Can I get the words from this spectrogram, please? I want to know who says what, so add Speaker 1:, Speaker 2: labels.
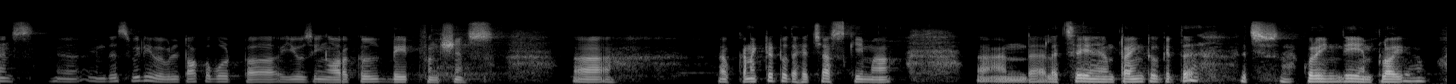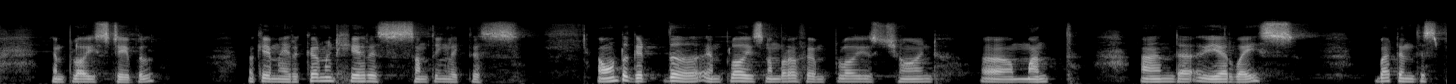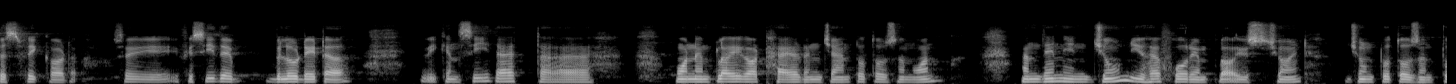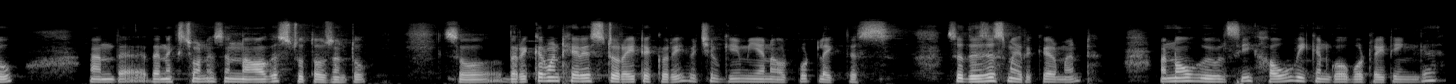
Speaker 1: friends, uh, in this video we will talk about uh, using Oracle date functions. Uh, I've connected to the HR schema and uh, let's say I'm trying to get the, it's querying the employee, employees table. Okay, my requirement here is something like this. I want to get the employees, number of employees joined uh, month and uh, year wise but in this specific order. So if you see the below data, we can see that uh, one employee got hired in Jan 2001 and then in June you have four employees joined June 2002 and uh, the next one is in August 2002 so the requirement here is to write a query which will give me an output like this. So this is my requirement and now we will see how we can go about writing a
